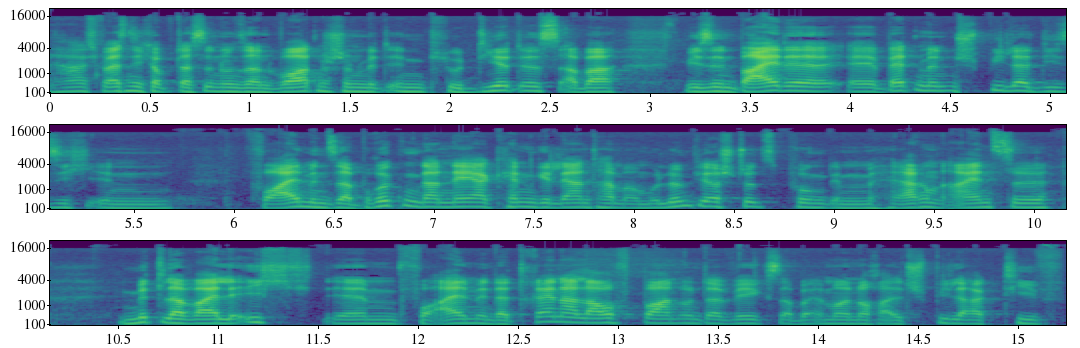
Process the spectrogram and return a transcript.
ja, ich weiß nicht, ob das in unseren Worten schon mit inkludiert ist, aber wir sind beide äh, Badmintonspieler, die sich in, vor allem in Saarbrücken dann näher kennengelernt haben am Olympiastützpunkt im Herreneinzel. Mittlerweile ich ähm, vor allem in der Trainerlaufbahn unterwegs, aber immer noch als Spieler aktiv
